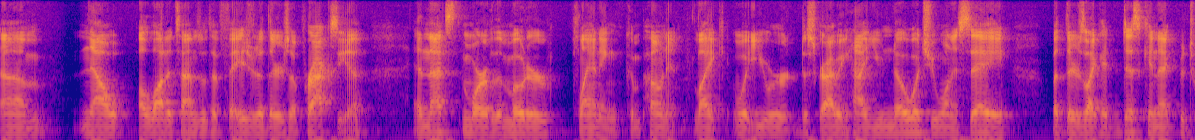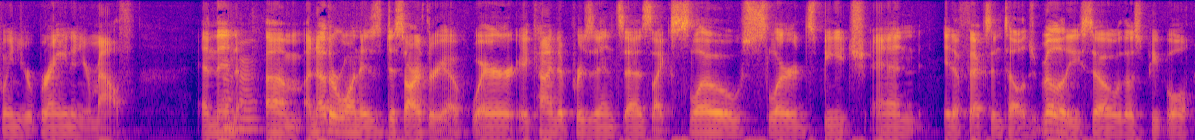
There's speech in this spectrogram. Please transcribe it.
Um, now, a lot of times with aphasia, there's apraxia, and that's more of the motor planning component, like what you were describing, how you know what you want to say, but there's like a disconnect between your brain and your mouth. And then um, another one is dysarthria, where it kind of presents as like slow, slurred speech, and it affects intelligibility. So those people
